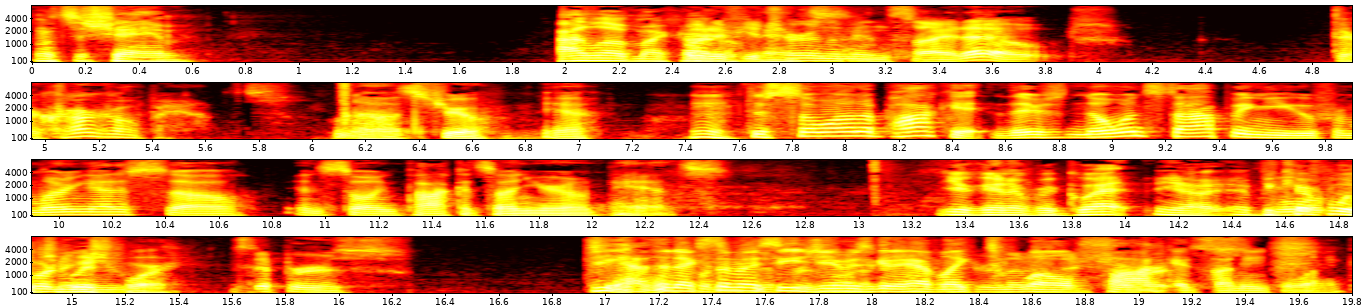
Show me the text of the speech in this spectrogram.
That's a shame. I love my cargo pants. But if you pants. turn them inside out, they're cargo pants. No, that's true. Yeah. Hmm. Just sew on a pocket. There's no one stopping you from learning how to sew and sewing pockets on your own pants. You're going to regret, you know, be careful what you wish for. Zippers. Yeah, the next time I see zippers Jim, he's going to have like 12 pockets shorts. on each leg.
